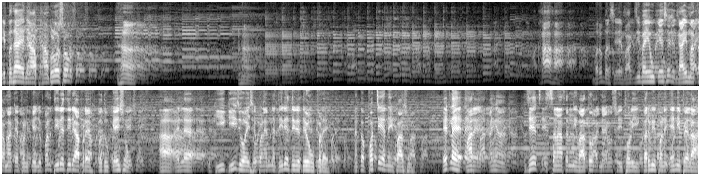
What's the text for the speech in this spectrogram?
એ બધા એને આપ સાંભળો છો. હા. હા. હા. હા બરોબર છે. વાઘજીભાઈ એવું કહે છે કે ગાય માતા માટે પણ કહેજો. પણ ધીરે ધીરે આપણે બધું કહેશું. હા એટલે ઘી ઘી જ હોય છે પણ એમને ધીરે ધીરે દેવું પડે. નકર પચે નહીં પાછું. એટલે મારે અહીંયા જે સનાતનની વાતો લઈને આવ્યો છે એ થોડી કરવી પણ એની પહેલા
